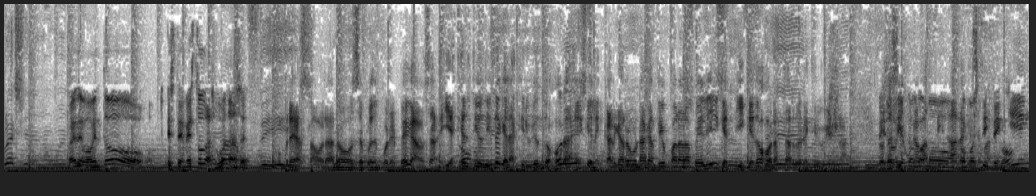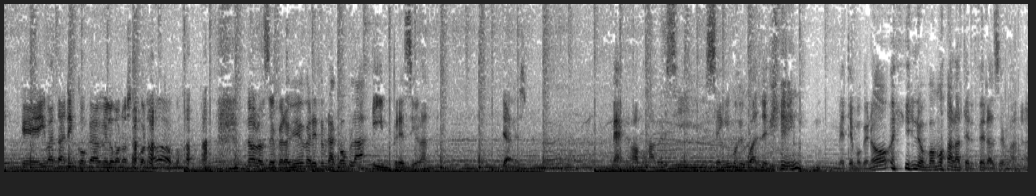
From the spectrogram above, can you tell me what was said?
Vale, de momento, este mes todas buenas, ¿eh? Hombre, hasta ahora no se pueden poner pega. O sea, y es que el tío dice que la escribió en dos horas, ¿eh? Que le encargaron una canción para la peli y que, y que dos horas tardó en escribirla. No sé si es una como, vacilada como que Stephen marcó. King, que iba tan encocado que luego no se acordaba. ¿o? No lo sé, pero a mí me parece una copla impresionante. ya ves. Venga, vamos a ver si seguimos igual de bien. Me temo que no. Y nos vamos a la tercera semana.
